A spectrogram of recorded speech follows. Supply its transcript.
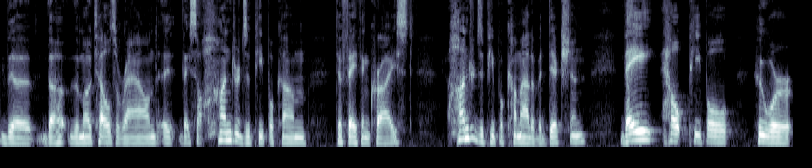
the the the motels around, they saw hundreds of people come to faith in Christ. Hundreds of people come out of addiction. They help people who were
